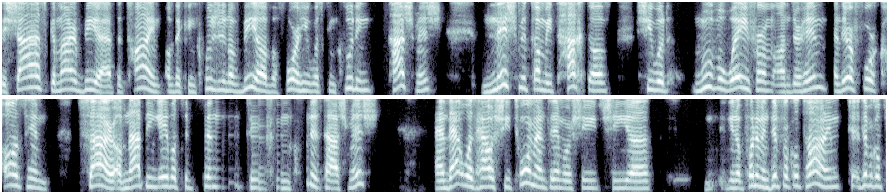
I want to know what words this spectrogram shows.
Bishas Gemar Bia at the time of the conclusion of Bia, before he was concluding Tashmish, Nishmitami Tachtov, she would move away from under him and therefore cause him tsar of not being able to, fin- to conclude his tashmish. And that was how she tormented him or she, she uh, you know, put him in difficult time, difficult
